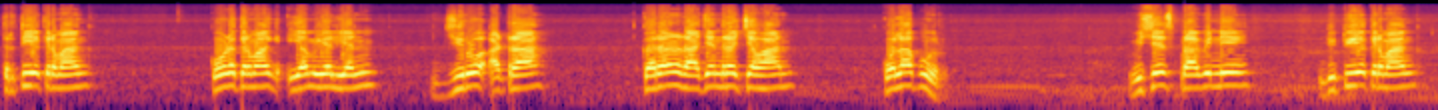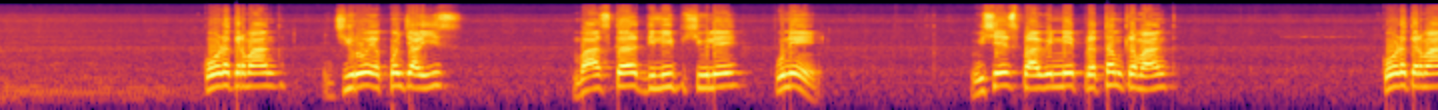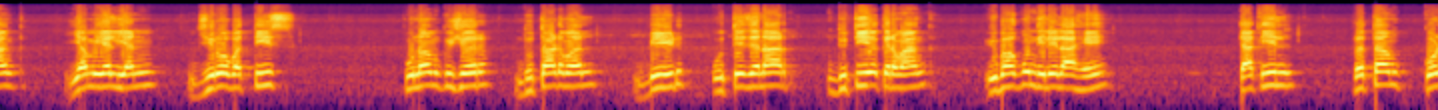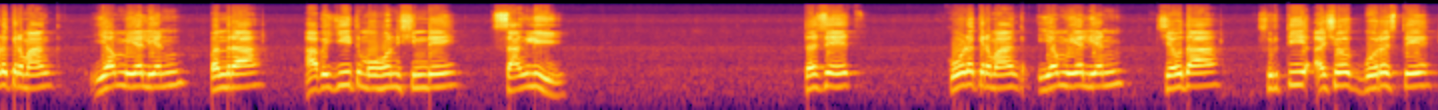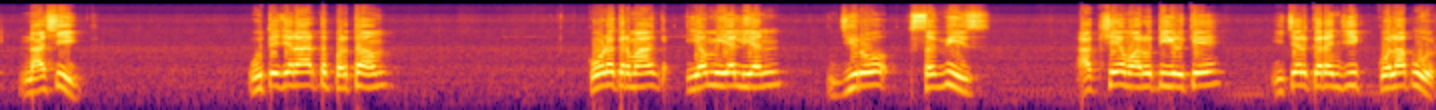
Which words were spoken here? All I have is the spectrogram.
तृतीय क्रमांक कोड क्रमांक यम एल एन झिरो अठरा करण राजेंद्र चव्हाण कोल्हापूर. विशेष प्रावीण्य द्वितीय क्रमांक कोड क्रमांक झिरो एकोणचाळीस भास्कर दिलीप शिवले पुणे. विशेष प्रावीण्य प्रथम क्रमांक कोड क्रमांक यम एल एन झिरो बत्तीस पूनम किशोर धुताडमल बीड. उत्तेजनार्थ द्वितीय क्रमांक विभागून दिलेला आहे. त्यातील प्रथम कोड क्रमांक एम एल एन पंधरा अभिजित मोहन शिंदे सांगली. तसेच कोड क्रमांक एम एल एन चौदा श्रुती अशोक बोरस्ते नाशिक. उत्तेजनार्थ प्रथम कोड क्रमांक एम एल एन झिरो सव्वीस अक्षय मारुती इळके इचलकरंजी कोल्हापूर.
